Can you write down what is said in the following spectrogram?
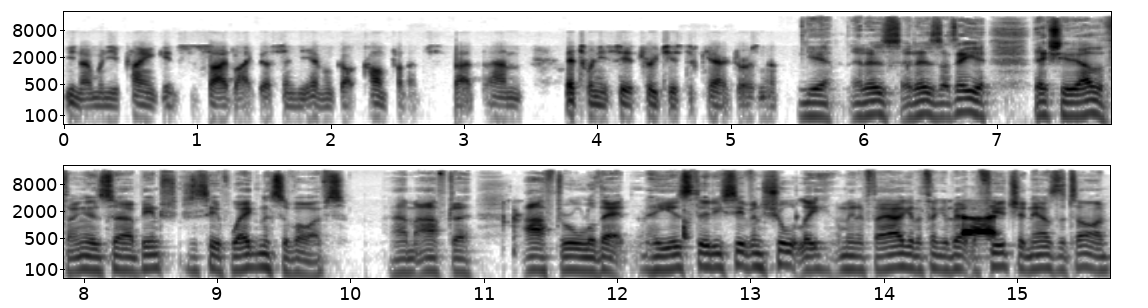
you know, when you're playing against a side like this and you haven't got confidence. But um, that's when you see a true test of character, isn't it? Yeah, it is. It is. I tell you, actually, the other thing is uh, be interested to see if Wagner survives. Um, after after all of that, he is 37 shortly. I mean, if they are going to think about uh, the future, now's the time.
